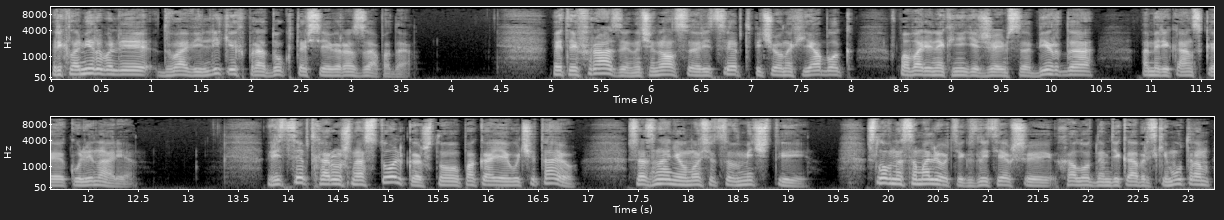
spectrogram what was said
рекламировали два великих продукта Северо-Запада. Этой фразы начинался рецепт печеных яблок в поваренной книге Джеймса Бирда «Американская кулинария». Рецепт хорош настолько, что, пока я его читаю, сознание уносится в мечты, словно самолетик, взлетевший холодным декабрьским утром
